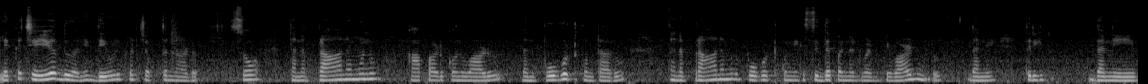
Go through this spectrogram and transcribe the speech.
లెక్క చేయొద్దు అని దేవుడు ఇక్కడ చెప్తున్నాడు. సో తన ప్రాణమును కాపాడుకొని వాడు దాన్ని పోగొట్టుకుంటారు. తన ప్రాణమును పోగొట్టుకుని సిద్ధపడినటువంటి వాడు దాన్ని తిరిగి దాన్ని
